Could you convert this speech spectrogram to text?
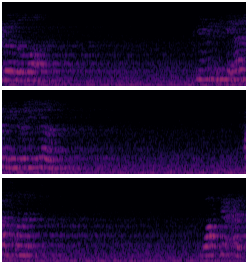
عباد الله في مثل هذه الأيام حصلت واقعة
